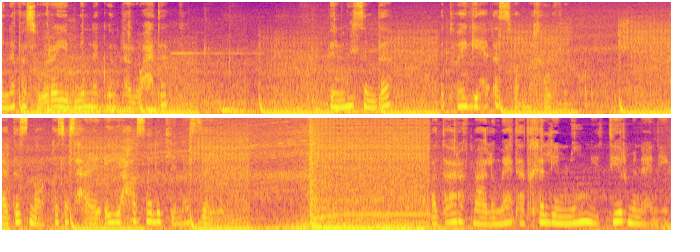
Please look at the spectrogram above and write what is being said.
ونفسه قريب منك وأنت لوحدك؟ في الموسم ده هتواجه أسوأ مخاوفك. هتسمع قصص حقيقية حصلت لناس زيك. هتعرف معلومات هتخلي النوم يطير من عينيك.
